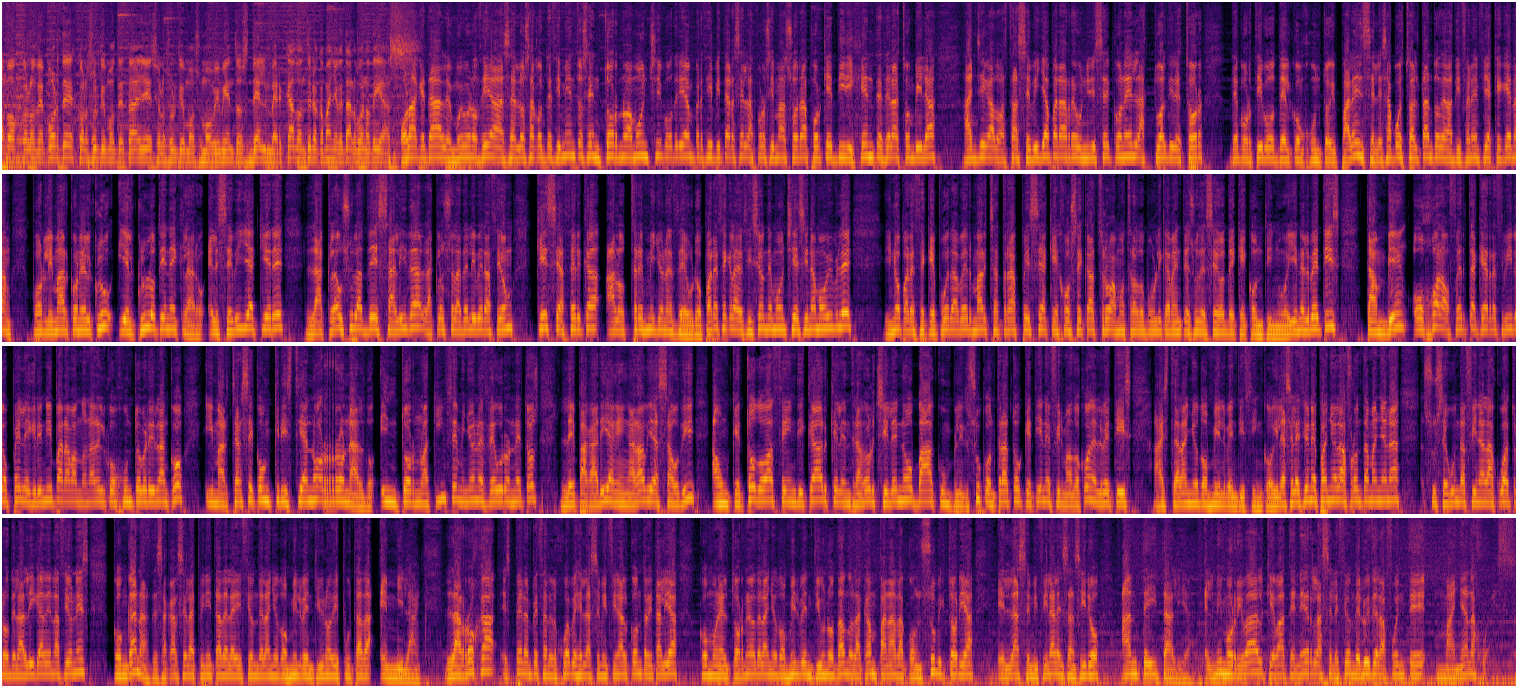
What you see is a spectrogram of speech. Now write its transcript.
Vamos con los deportes, con los últimos detalles, los últimos movimientos del mercado. Antonio Camaño, ¿qué tal? Buenos días. Hola, ¿qué tal? Muy buenos días. Los acontecimientos en torno a Monchi podrían precipitarse en las próximas horas porque dirigentes de la Aston Villa han llegado hasta Sevilla para reunirse con el actual director deportivo del conjunto hispalense. Les ha puesto al tanto de las diferencias que quedan por limar con el club y el club lo tiene claro. El Sevilla quiere la cláusula de salida, la cláusula de liberación que se acerca a los 3 millones de euros. Parece que la decisión de Monchi es inamovible y no parece que pueda haber marcha atrás pese a que José Castro ha mostrado públicamente su deseo de que continúe. Y en el Betis también ojo a la oferta que ha recibido Pellegrini para abandonar el conjunto verde y blanco y marcharse con Cristiano Ronaldo. En torno a 15 millones de euros netos le pagarían en Arabia Saudí, aunque todo hace indicar que el entrenador chileno va a cumplir su contrato que tiene firmado con el Betis hasta el año 2025. Y la selección española afronta mañana su segunda final a cuatro de la Liga de Naciones con ganas de sacarse la espinita de la edición del año 2021 disputada en Milán. La Roja espera empezar el jueves en la semifinal contra Italia como en el torneo del año 2021 dando la campanada con su victoria en la semifinal en San Siro ante Italia. El mismo rival que va a tener la selección de Luis de la Fuente mañana jueves.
